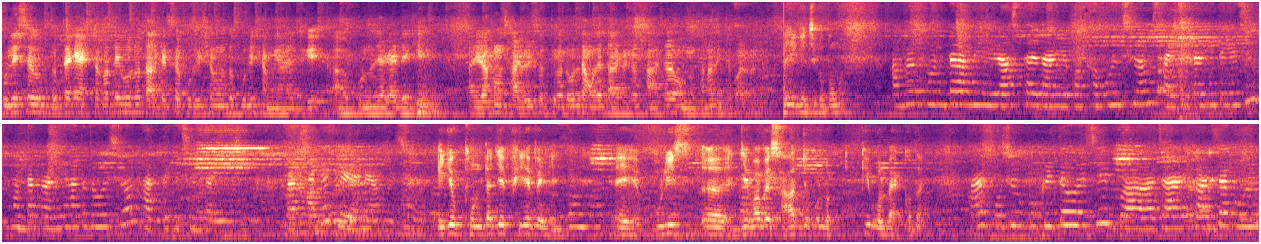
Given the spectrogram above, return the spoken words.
পুলিশের উদ্যোগটাকে একটা কথাই বলব তারকেশ্বর পুলিশের মতো পুলিশ আমি আজকে কোনো জায়গায় দেখিনি। আর এরকম সার্ভিস সত্যি কথা বলতে আমাদের তারকেশ্বর থানা ছাড়া অন্য থানা দিতে পারবে না। হারিয়ে গেছিল তোমার আমার ফোনটা আমি রাস্তায় দাঁড়িয়ে কথা বলছিলাম সাইকেলটা নিতে গেছি ফোনটা কানিয়ে হাতে ধরেছিলাম হাত থেকে ছিনতাই গেছি হাত থেকে কেড়ে নেওয়া হয়েছে। এই যে ফোনটা যে ফিরে পেলে এই পুলিশ যেভাবে সাহায্য করল কি বলব এক কথা আর প্রচুর উপকৃত হয়েছি বা যার কাজটা করল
